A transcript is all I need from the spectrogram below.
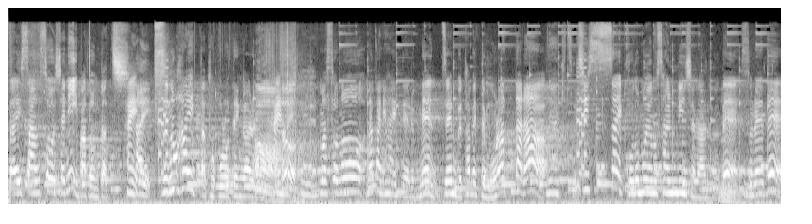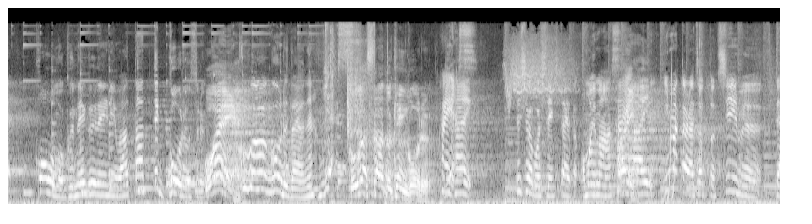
第三走者にバトンタッチ、はい。酢の入ったところてんがあるんですけど、はいまあ、その中に入っている麺全部食べてもらったら小さい子供用の三輪車があるので、それでコーンをぐねぐねに渡ってゴールをする。おい。ここがゴールだよね。ここがスタート兼ゴール。はい、はい、で勝負をしていきたいと思います、はい。今からちょっとチームで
